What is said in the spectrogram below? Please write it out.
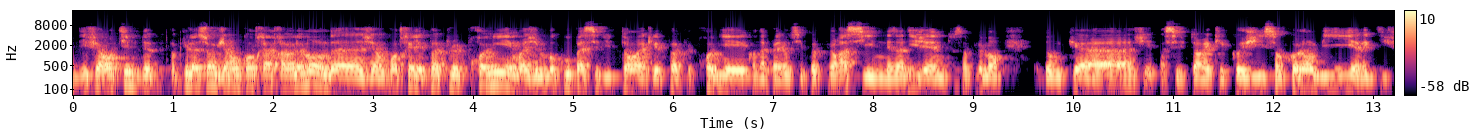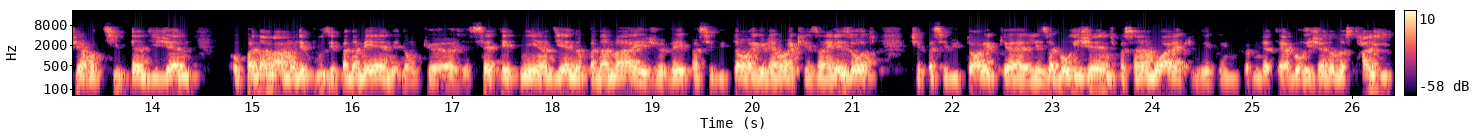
différents types de populations que j'ai rencontrées à travers le monde. Euh, j'ai rencontré les peuples premiers. Moi, j'aime beaucoup passer du temps avec les peuples premiers, qu'on appelle aussi peuples racines, les indigènes, tout simplement. Donc, euh, j'ai passé du temps avec les Kogis en Colombie, avec différents types d'indigènes au Panama. Mon épouse est panaméenne et donc euh, il y a sept ethnies indiennes au Panama et je vais passer du temps régulièrement avec les uns et les autres. J'ai passé du temps avec euh, les aborigènes. J'ai passé un mois avec une, communauté aborigène en Australie.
